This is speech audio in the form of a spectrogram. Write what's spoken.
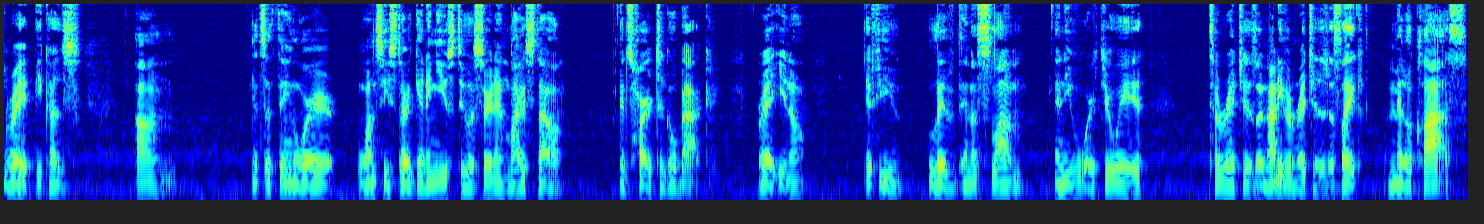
right? Because um, it's a thing where once you start getting used to a certain lifestyle, it's hard to go back, right? You know, if you lived in a slum and you've worked your way to riches, or not even riches, just like middle class,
